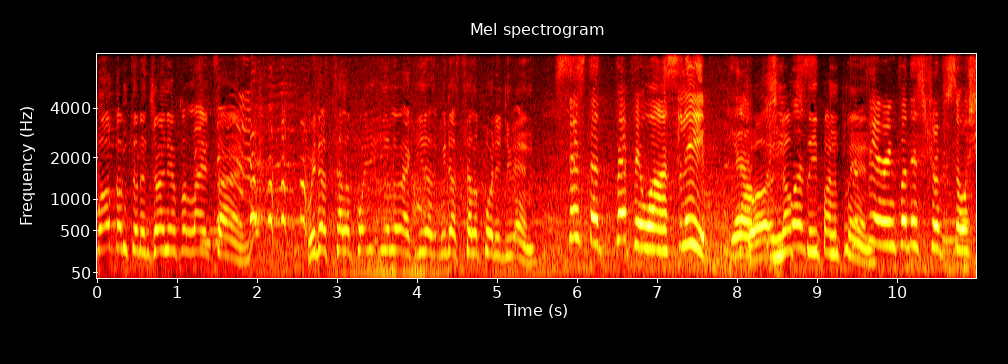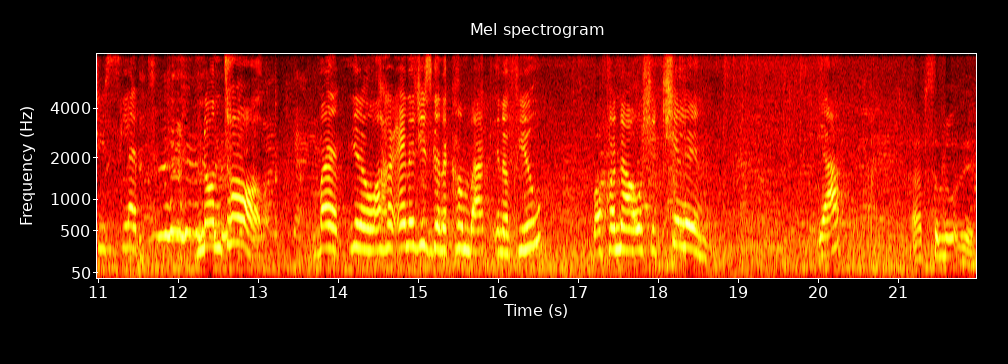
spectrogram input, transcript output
Welcome to the journey of a lifetime. We just teleport you, you look like you just, we just teleported you in. Sister Peppy was asleep. You know, Well, she enough was sleep on the plane. preparing for this trip, so she slept none tall. But you know, her energy's gonna come back in a few. But for now, she's chilling. Yeah. Absolutely.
